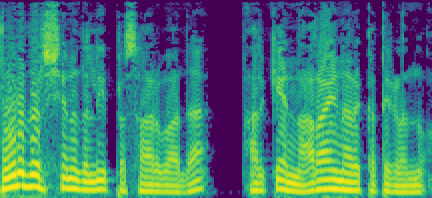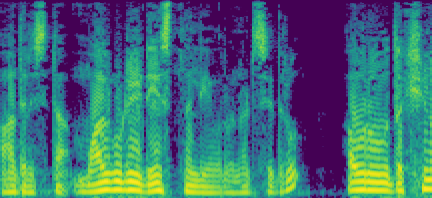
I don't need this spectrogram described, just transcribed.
ದೂರದರ್ಶನದಲ್ಲಿ ಪ್ರಸಾರವಾದ ಆರ್ ಕೆ ನಾರಾಯಣರ ಕಥೆಗಳನ್ನು ಆಧರಿಸಿದ ಮಾಲ್ಗುಡಿ ಡೇಸ್ನಲ್ಲಿ ಅವರು ನಟಿಸಿದರು. ಅವರು ದಕ್ಷಿಣ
